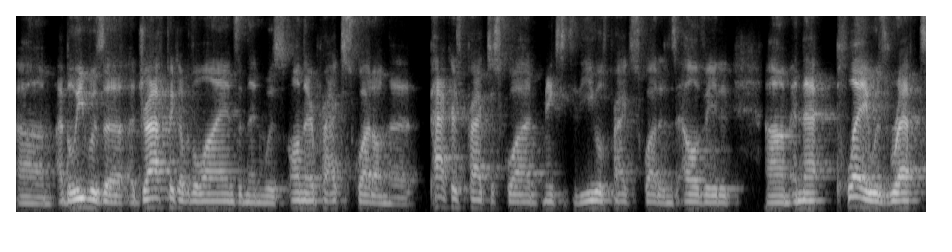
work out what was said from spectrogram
um, I believe was a, a, draft pick of the Lions and then was on their practice squad on the Packers practice squad, makes it to the Eagles practice squad and is elevated. Um, and that play was repped,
